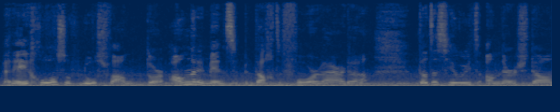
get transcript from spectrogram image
regels of los van door andere mensen bedachte voorwaarden. Dat is heel iets anders dan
